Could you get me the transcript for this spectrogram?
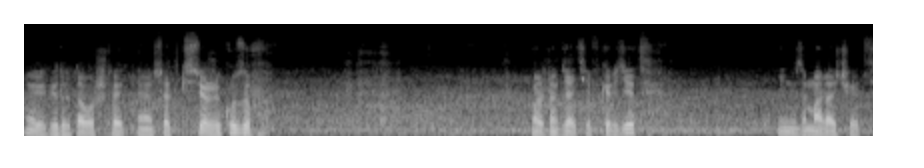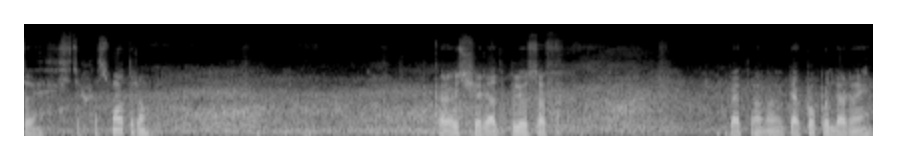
Ну и ввиду того, что это все-таки свежий кузов, можно взять и в кредит и не заморачиваться с техосмотром. Короче, ряд плюсов. Поэтому они так популярны.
